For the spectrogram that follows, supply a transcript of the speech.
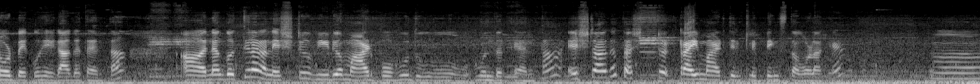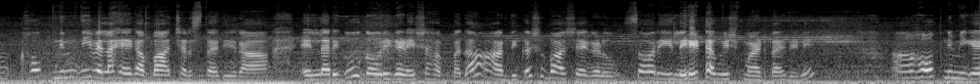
ನೋಡಬೇಕು ಹೇಗಾಗುತ್ತೆ ಅಂತ. ನಂಗೆ ಗೊತ್ತಿಲ್ಲ ನಾನು ಎಷ್ಟು ವೀಡಿಯೋ ಮಾಡಬಹುದು ಮುಂದಕ್ಕೆ ಅಂತ. ಎಷ್ಟಾಗುತ್ತೆ ಅಷ್ಟು ಟ್ರೈ ಮಾಡ್ತೀನಿ ಕ್ಲಿಪ್ಪಿಂಗ್ಸ್ ತೊಗೊಳಕ್ಕೆ. ಹೋಪ್ ನಿಮ್, ನೀವೆಲ್ಲ ಹೇಗೆ ಹಬ್ಬ ಆಚರಿಸ್ತಾ ಇದ್ದೀರಾ? ಎಲ್ಲರಿಗೂ ಗೌರಿ ಗಣೇಶ ಹಬ್ಬದ ಹಾರ್ದಿಕ ಶುಭಾಶಯಗಳು. ಸಾರಿ ಲೇಟಾಗಿ ವಿಶ್ ಮಾಡ್ತಾ ಇದ್ದೀನಿ. ಹೋಪ್ ನಿಮಗೆ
